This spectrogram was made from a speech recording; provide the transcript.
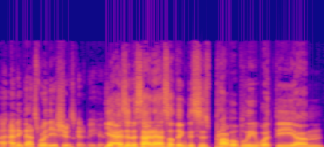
I, I think that's where the issue is going to be here. Yeah, as an aside, I also think this is probably what the um,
